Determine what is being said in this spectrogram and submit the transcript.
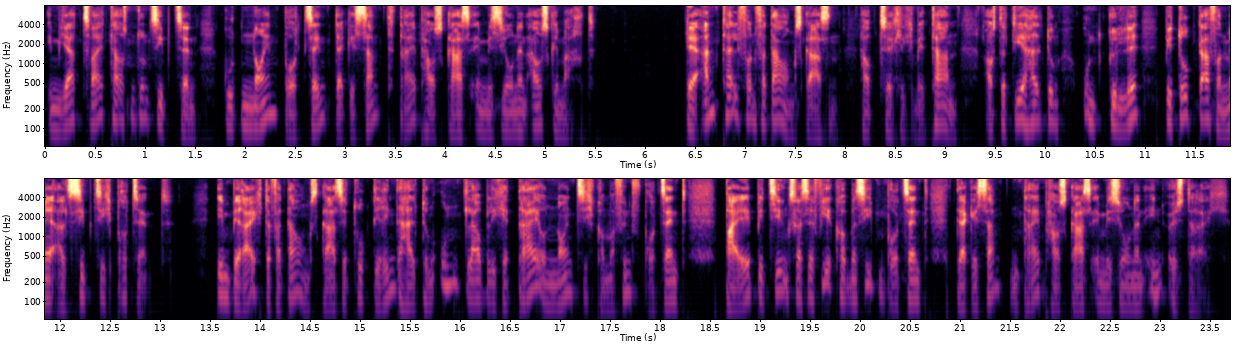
im Jahr 2017 gut 9 Prozent der Gesamttreibhausgasemissionen ausgemacht. Der Anteil von Verdauungsgasen, hauptsächlich Methan, aus der Tierhaltung und Gülle betrug davon mehr als 70 Prozent. Im Bereich der Verdauungsgase trug die Rinderhaltung unglaubliche 93,5 Prozent bei bzw. 4,7 Prozent der gesamten Treibhausgasemissionen in Österreich.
